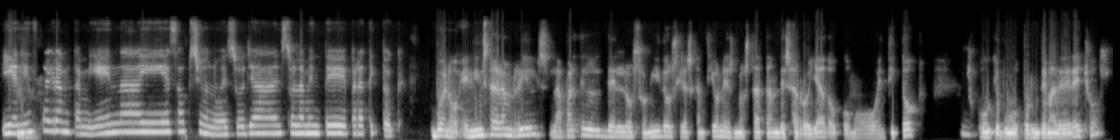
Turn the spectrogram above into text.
¿Y en Instagram también hay esa opción o eso ya es solamente para TikTok? Bueno, en Instagram Reels la parte de los sonidos y las canciones no está tan desarrollado como en TikTok, mm. supongo que por un tema de derechos.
